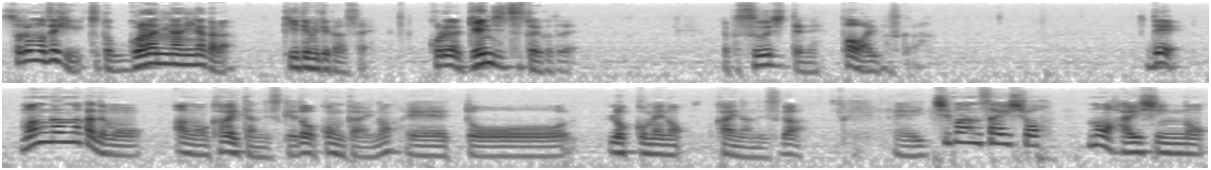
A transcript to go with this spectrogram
それもぜひちょっとご覧になりながら聞いてみてください。これが現実ということで。っぱ数字ってねパワーありますから。で漫画の中でもあの書いたんですけど今回のえっ、と6個目の回なんですが、えー一番最初の配信の、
